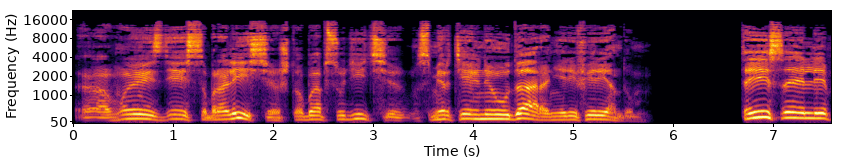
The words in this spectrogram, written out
«А «Мы здесь собрались, чтобы обсудить смертельный удар, а не референдум. Ты, Селли,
